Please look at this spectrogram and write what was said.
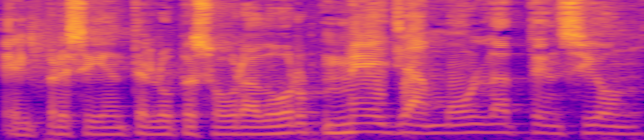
el presidente López Obrador. Me llamó la atención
